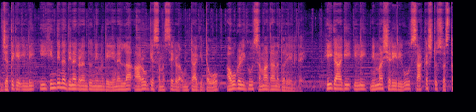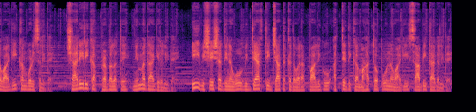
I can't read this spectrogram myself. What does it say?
ಜೊತೆಗೆ ಇಲ್ಲಿ ಈ ಹಿಂದಿನ ದಿನಗಳಂದು ನಿಮಗೆ ಏನೆಲ್ಲ ಆರೋಗ್ಯ ಸಮಸ್ಯೆಗಳ ಉಂಟಾಗಿದ್ದವೋ, ಅವುಗಳಿಗೂ ಸಮಾಧಾನ ದೊರೆಯಲಿದೆ. ಹೀಗಾಗಿ ಇಲ್ಲಿ ನಿಮ್ಮ ಶರೀರವು ಸಾಕಷ್ಟು ಸ್ವಸ್ಥವಾಗಿ ಕಂಗೊಳಿಸಲಿದೆ. ಶಾರೀರಿಕ ಪ್ರಬಲತೆ ನಿಮ್ಮದಾಗಿರಲಿದೆ. ಈ ವಿಶೇಷ ದಿನವು ವಿದ್ಯಾರ್ಥಿ ಜಾತಕದವರ ಪಾಲಿಗೂ ಅತ್ಯಧಿಕ ಮಹತ್ವಪೂರ್ಣವಾಗಿ ಸಾಬೀತಾಗಲಿದೆ.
